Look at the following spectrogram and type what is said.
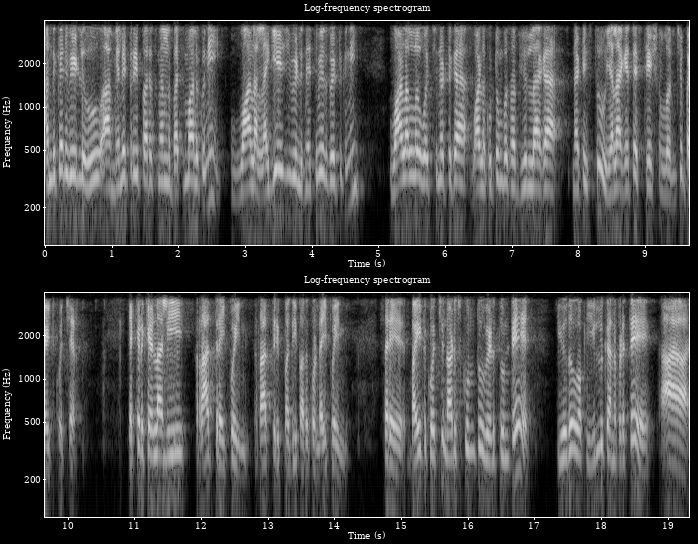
అందుకని వీళ్ళు ఆ మిలిటరీ పర్సనల్ బతిమాలుకుని వాళ్ళ లగేజ్ వీళ్ళు నెత్తి మీద పెట్టుకుని వాళ్ళల్లో వచ్చినట్టుగా వాళ్ళ కుటుంబ సభ్యుల్లాగా నటిస్తూ ఎలాగైతే స్టేషన్లో నుంచి బయటకు వచ్చారు. ఎక్కడికి వెళ్ళాలి? రాత్రి అయిపోయింది. రాత్రి పది పదకొండు అయిపోయింది. సరే బయటకు వచ్చి నడుచుకుంటూ వెళుతుంటే ఏదో ఒక ఇల్లు కనపడితే ఆ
